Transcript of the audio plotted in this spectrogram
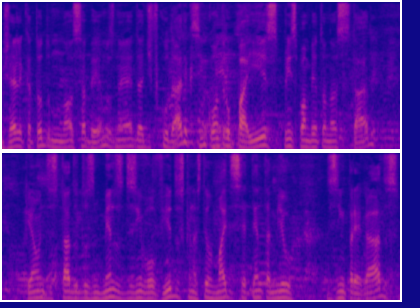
Angélica, todos nós sabemos né, da dificuldade que se encontra o país, principalmente o nosso estado, que é um estado dos menos desenvolvidos, que nós temos mais de 70 mil desempregados,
